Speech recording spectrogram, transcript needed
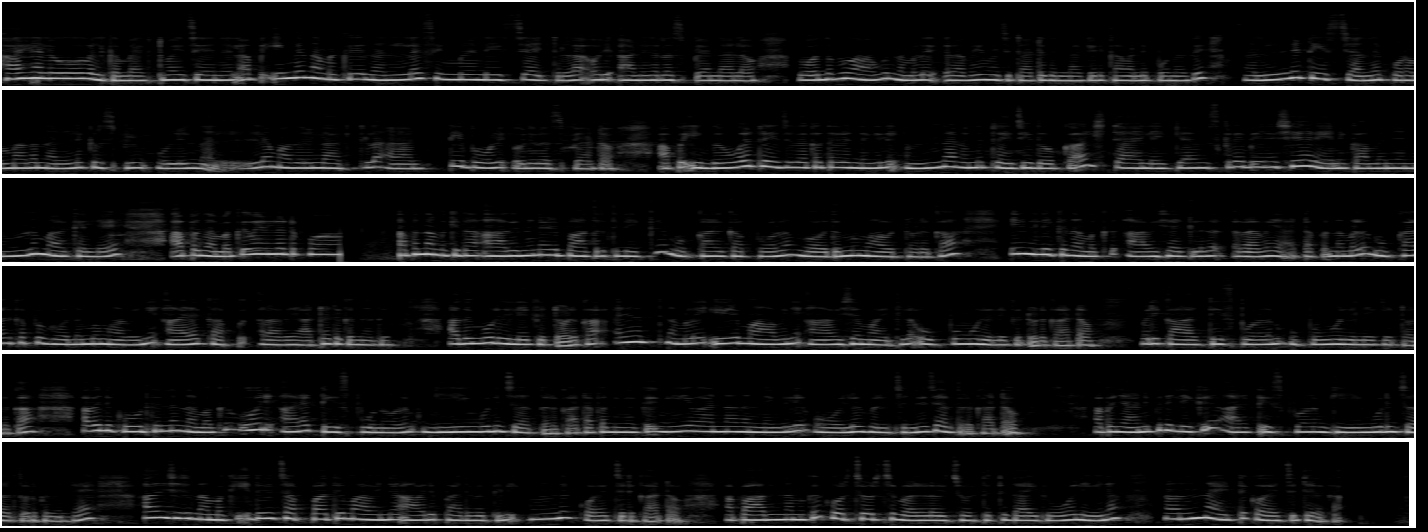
Hi hello. Welcome back to my channel. അപ്പോൾ ഇന്ന് നമുക്ക് നല്ല സിമ്പിൾ ആൻഡ് ടേസ്റ്റി ആയിട്ടുള്ള ഒരു അടിയുടെ റെസിപ്പി ഉണ്ടല്ലോ ഗോതമ്പ് മാവ് നമ്മൾ റവയും വെച്ചിട്ടായിട്ട് ഇത് ഉണ്ടാക്കിയെടുക്കാൻ വേണ്ടി പോകുന്നത്. നല്ല ടേസ്റ്റിയാണ് പുറം ഭാഗം നല്ല ക്രിസ്പിയും ഉള്ളിൽ നല്ല മധുരമിലാക്കിയിട്ടുള്ള അടിപൊളി ഒരു റെസിപ്പി ആട്ടോ. അപ്പോൾ ഇതുപോലെ ട്രൈ ചെയ്തൊക്കെ എന്നാലും ഒന്ന് ട്രൈ ചെയ്ത് നോക്കുക. ഇഷ്ടമായി സബ്സ്ക്രൈബ് ചെയ്യാനും ഷെയർ ചെയ്യാനും കമന്റ് ചെയ്യാനും ഒന്നും മറക്കല്ലേ? അപ്പോൾ നമുക്ക് വീട്ടിലോട്ട് പോകാം അപ്പം നമുക്കിത് ആദ്യം തന്നെ ഒരു പാത്രത്തിലേക്ക് മുക്കാൽ കപ്പോളം ഗോതമ്പ് മാവിട്ട് കൊടുക്കുക ഇനി ഇതിലേക്ക് നമുക്ക് ആവശ്യമായിട്ടുള്ളത് റവയാട്ടം. അപ്പം നമ്മൾ മുക്കാൽ കപ്പ് ഗോതമ്പ് മാവിന് അര കപ്പ് റവയാട്ടം എടുക്കുന്നത്. അതും കൂടി ഇതിലേക്ക് ഇട്ട് കൊടുക്കുക അതിനകത്ത് നമ്മൾ ഈ ഒരു മാവിന് ആവശ്യമായിട്ടുള്ള ഉപ്പും കൂടി ഇതിലേക്ക് ഇട്ട് കൊടുക്കുക കേട്ടോ. ഒരു കാൽ ടീസ്പൂണോളം ഉപ്പും കൂടി ഇതിലേക്ക് ഇട്ട് കൊടുക്കുക അതിന് കൂടി തന്നെ നമുക്ക് ഒരു അര ടീസ്പൂണോളം ഗീയും കൂടി ചേർത്ത് കൊടുക്കുക കേട്ടോ. അപ്പോൾ നിങ്ങൾക്ക് ഗീ വേണമെന്നുണ്ടെങ്കിൽ ഓയിലോ വെളിച്ചെണ്ണയോ ചേർത്ത് കൊടുക്കുക കേട്ടോ. അപ്പോൾ ഞാനിപ്പോൾ ഇതിലേക്ക് അര ടീസ്പൂണും ഗീയും കൂടി ചേർത്ത് കൊടുക്കുന്നുണ്ട്. അതിനുശേഷം നമുക്ക് ഇതിൽ ചപ്പാത്തി മാവിന്റെ ആ ഒരു പരുവത്തിൽ ഒന്ന് കുഴച്ചെടുക്കാം കേട്ടോ. അപ്പോൾ ആദ്യം നമുക്ക് കുറച്ച് കുറച്ച് വെള്ളം ഒഴിച്ച് കൊടുത്തിട്ട് ഇതാ ഇതുപോലെ ഇങ്ങനെ നന്നായിട്ട് കുഴച്ചിട്ടെടുക്കാം.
